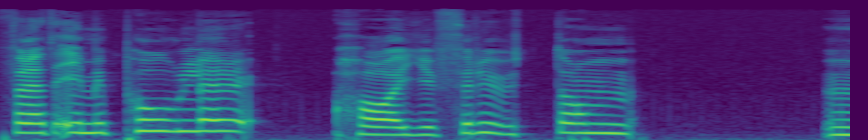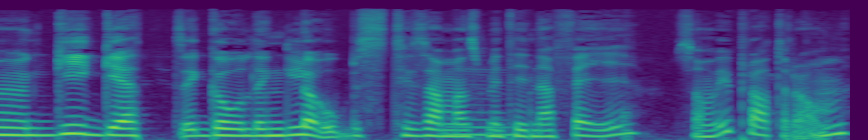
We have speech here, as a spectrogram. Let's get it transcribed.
för att Amy Poehler har ju förutom uh, gigget Golden Globes tillsammans med Tina Fey, som vi pratade om.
